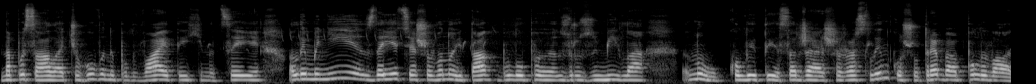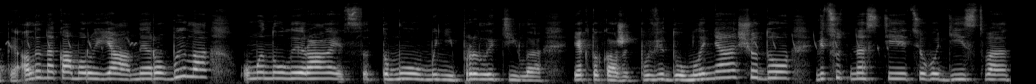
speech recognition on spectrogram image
написала, чого ви не поливаєте ехінацеї. Але мені здається, що воно і так було б е, зрозуміло, ну, коли ти саджаєш рослинку, що треба поливати. Але на камеру я не робила у минулий раз, тому мені прилетіло, як то кажуть, повідомлення щодо відсутності цього дійства.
